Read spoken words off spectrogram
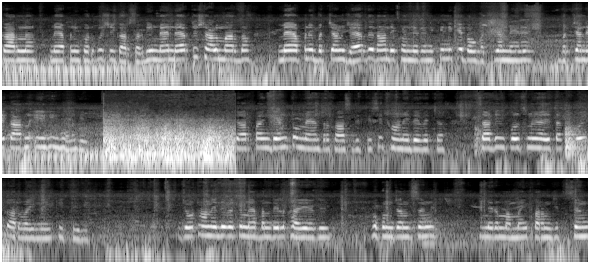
ਕਾਰਨ ਮੈਂ ਆਪਣੀ ਖੁਦਕੁਸ਼ੀ ਕਰ ਸਕਦੀ। ਮੈਂ ਨਹਿਰ 'ਚ ਛਾਲ ਮਾਰਦਾ, ਮੈਂ ਆਪਣੇ ਬੱਚਿਆਂ ਨੂੰ ਜ਼ਹਿਰ ਦੇ ਦਾਂ ਦੇਖਣ ਮੇਰੇ ਨਿੱਕੇ ਨਿੱਕੇ ਦੋ ਬੱਚੇ ਮੇਰੇ ਬੱਚਿਆਂ ਦੇ ਕਾਰਨ ਇਹੀ ਹੋਣਗੇ। ਚਾਰ ਪੰਜ ਦਿਨ ਤੋਂ ਮੈਂ ਦਰਖਾਸਤ ਦਿੱਤੀ ਸੀ ਥਾਣੇ ਦੇ ਵਿੱਚ। ਸਾਡੀ ਪੁਲਿਸ ਨੇ ਅਜੇ ਤੱਕ ਕੋਈ ਕਾਰਵਾਈ ਨਹੀਂ ਕੀਤੀ ਜੀ। ਜੋ ਥਾਣੇ ਦੇ ਵਿੱਚ ਮੈਂ ਬੰਦੇ ਲਿਖਾਏ ਹੈਗੇ, ਹੁਕਮਚੰਦ ਸਿੰਘ, ਮੇਰੇ ਮਾਮਾ ਜੀ ਪਰਮਜੀਤ ਸਿੰਘ,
